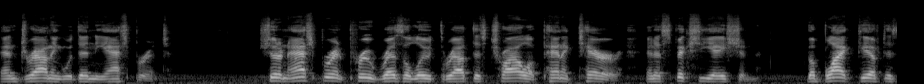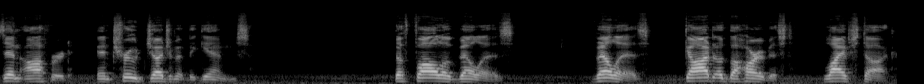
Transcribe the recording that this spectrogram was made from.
and drowning within the aspirant. Should an aspirant prove resolute throughout this trial of panic terror and asphyxiation, the Black Gift is then offered, and true judgment begins. The Fall of Veles Veles, god of the harvest, livestock,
